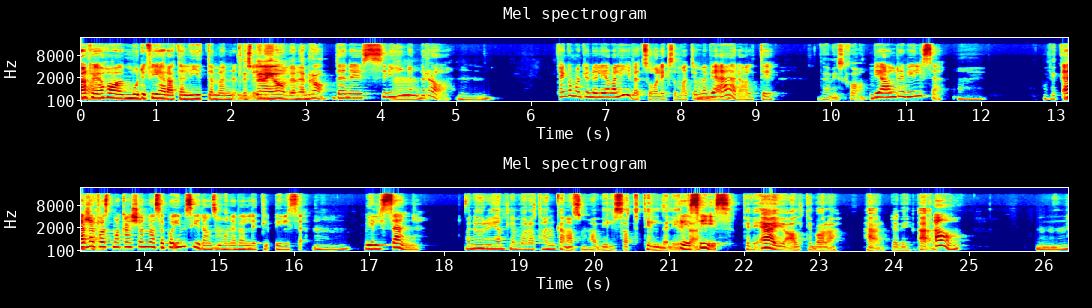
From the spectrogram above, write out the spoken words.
kanske jag har modifierat den lite men Det spelar ingen roll, den är bra. den är svinbra. Mm. Tänk om man kunde leva livet så liksom att ja men vi Mm. är alltid, Där vi ska. vi är aldrig vilse. Vi Även fast man kan känna sig på insidan som man är Mm. väldigt vilse. Mm. Vilsen. Men nu är det egentligen bara tankarna som har vilsat till det lite. Precis. För vi är ju alltid bara här där vi är. Ja. Mm.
